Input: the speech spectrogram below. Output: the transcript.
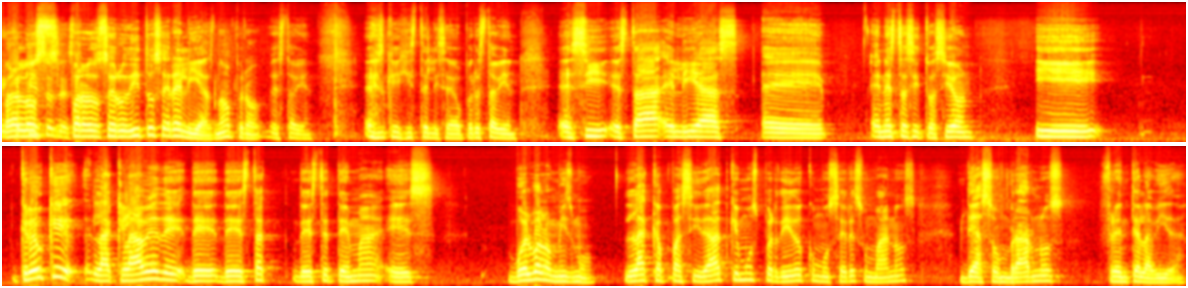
¿Qué, para, qué los, de para los eruditos era Elías, ¿no? Pero está bien. Es que dijiste Eliseo, pero está bien. Eh, sí, está Elías eh, en esta situación. Y creo que la clave de, de- de esta, de este tema es, vuelvo a lo mismo, la capacidad que hemos perdido como seres humanos de asombrarnos frente a la vida.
